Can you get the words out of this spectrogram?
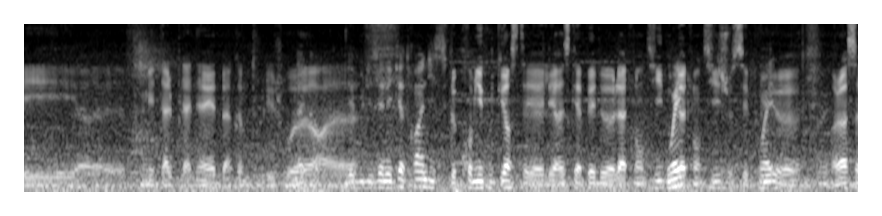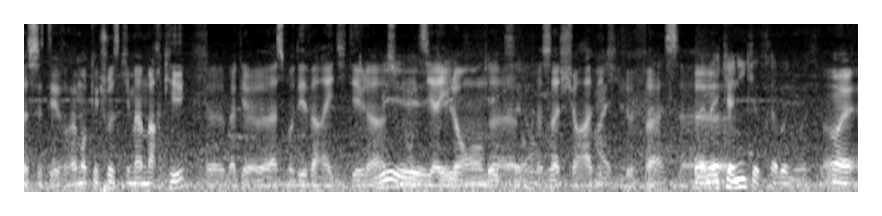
les euh, Full Metal Planet, bah, comme tous les joueurs. Début des années 90. le premier coup de cœur, c'était les rescapés de l'Atlantide, ou Oui. de l'Atlantide, je sais plus. Oui. Voilà, ça c'était vraiment quelque chose qui m'a marqué. Bah, Asmodée va rééditer là, The Island. donc ça, je suis ravi Ouais. qu'il le fasse. La mécanique est très bonne. Ouais,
